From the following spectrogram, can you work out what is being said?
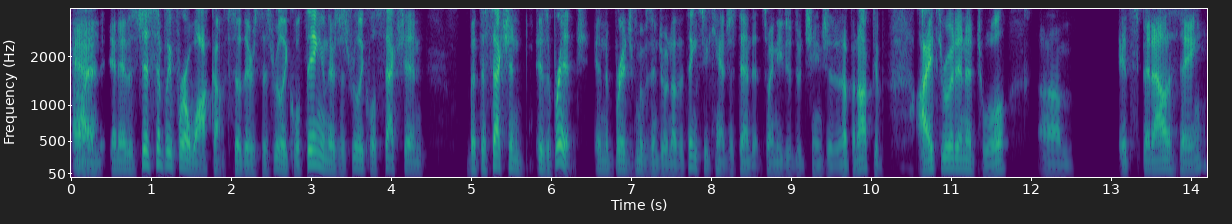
And right. and it was just simply for a walk off. So there's this really cool thing, and there's this really cool section but the section is a bridge and the bridge moves into another thing so you can't just end it so i needed to change it up an octave. I threw it in a tool um, it spit out a thing.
